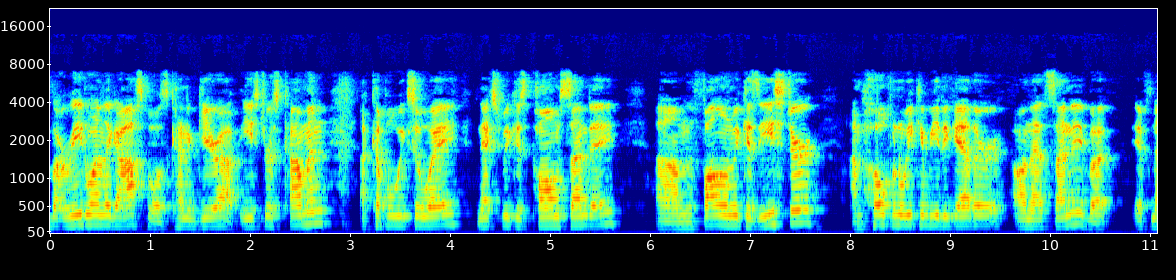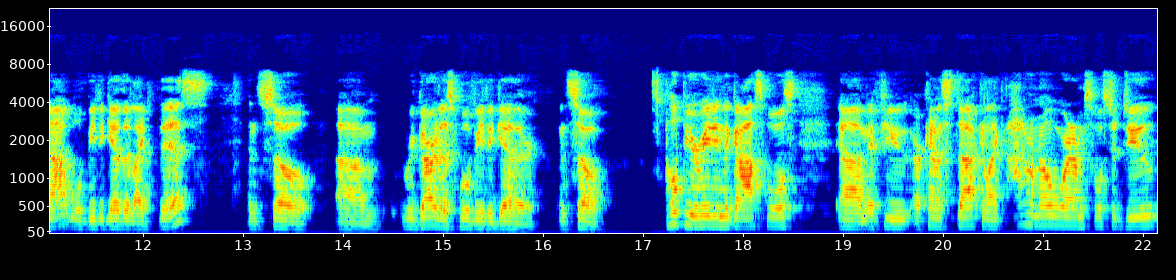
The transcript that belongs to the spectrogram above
But read one of the Gospels, kind of gear up. Easter's coming, a couple weeks away. Next week is Palm Sunday. Um, the following week is Easter. I'm hoping we can be together on that Sunday, but if not, we'll be together like this. And so, um, regardless, we'll be together. And so, hope you're reading the Gospels. Um, if you are kind of stuck and like, I don't know what I'm supposed to do,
